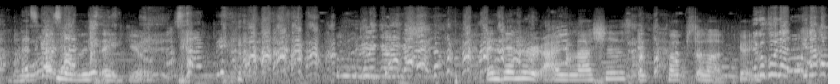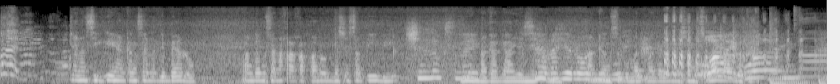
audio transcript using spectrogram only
Let's go, Novice IQ. Sandy! Galing, galing, galing! And then her eyelashes, it helps a lot, guys. Nagugulat! Kinakabahan! Kaya sige, hanggang sa na-develop, hanggang sa nakakapanood na siya sa TV, She looks like yun, nagagaya Hanggang sa gumagamagaling na siya. Why? Why?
